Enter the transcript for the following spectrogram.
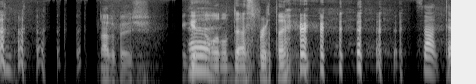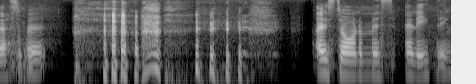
Not a fish. You're getting a little desperate there. It's not desperate. I just don't want to miss anything.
